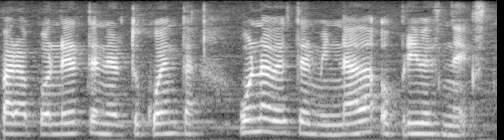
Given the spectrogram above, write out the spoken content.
para poder tener tu cuenta. Una vez terminada, oprimes Next.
